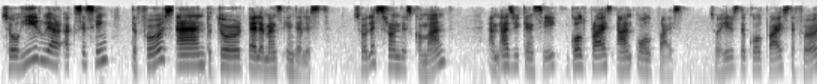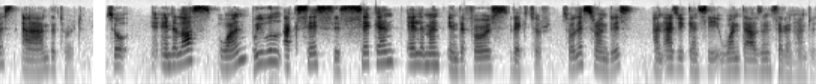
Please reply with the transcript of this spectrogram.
So here we are accessing the first and the third elements in the list. So let's run this command. And as you can see, gold price and oil price. So here's the gold price, the first and the third. So in the last one, we will access the second element in the first vector. So let's run this. And as you can see, 1700.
